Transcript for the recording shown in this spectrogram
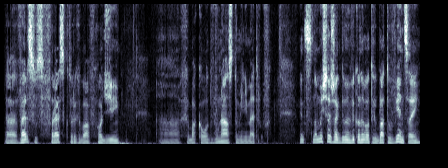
E, versus frez, który chyba wchodzi e, chyba około 12 mm. Więc no myślę, że gdybym wykonywał tych blatów więcej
